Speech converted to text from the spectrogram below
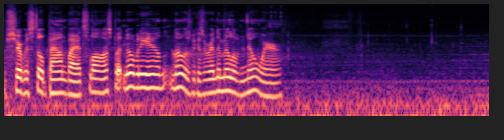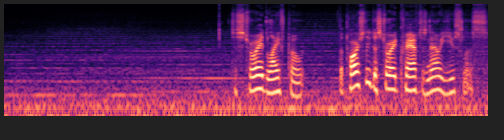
I'm sure we're still bound by its laws, but nobody knows because we're in the middle of nowhere. Destroyed lifeboat. The partially destroyed craft is now useless.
